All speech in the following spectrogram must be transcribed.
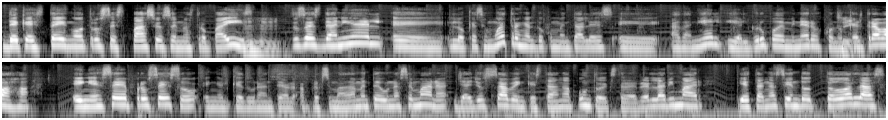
de que esté en otros espacios en nuestro país. Entonces, Daniel, eh, lo que se muestra en el documental es eh, a Daniel y el grupo de mineros con los Sí. que él trabaja en ese proceso en el que durante aproximadamente una semana ya ellos saben que están a punto de extraer el larimar y están haciendo todas las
